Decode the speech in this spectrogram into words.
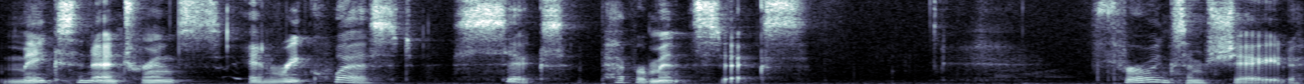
makes an entrance and requests six peppermint sticks. Throwing some shade,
